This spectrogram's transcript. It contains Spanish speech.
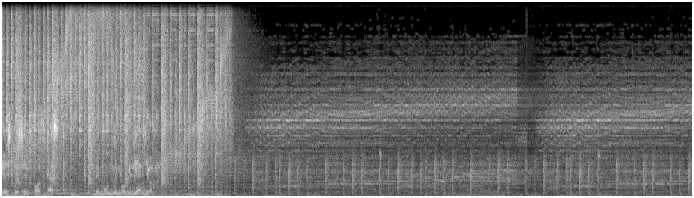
Este es el podcast de Mundo Inmobiliario.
